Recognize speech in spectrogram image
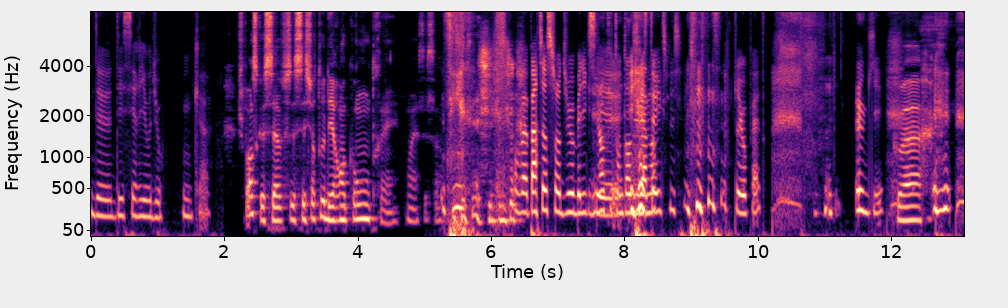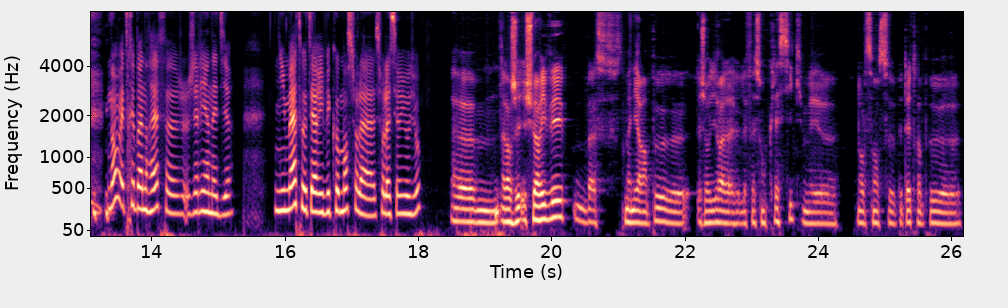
de, des séries audio. Donc, euh, je pense que c'est surtout des rencontres et ouais c'est ça on va partir sur du Obélix Des gens et, qui t'ont tendu la main. Cléopâtre. ok. quoi? Non, mais très bonne ref, euh, j'ai rien à dire. Nima, toi, t'es arrivé comment sur la, sur la série audio? Euh, alors je je suis arrivé bah, de manière un peu, euh, j'ai envie de dire la, la façon classique, mais euh, dans le sens peut-être un peu, euh,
